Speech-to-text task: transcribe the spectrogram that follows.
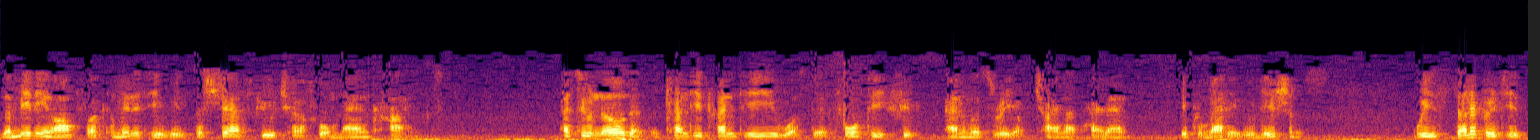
the meaning of a community with a shared future for mankind. As you know, that 2020 was the 45th anniversary of China-Thailand diplomatic relations. We celebrated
